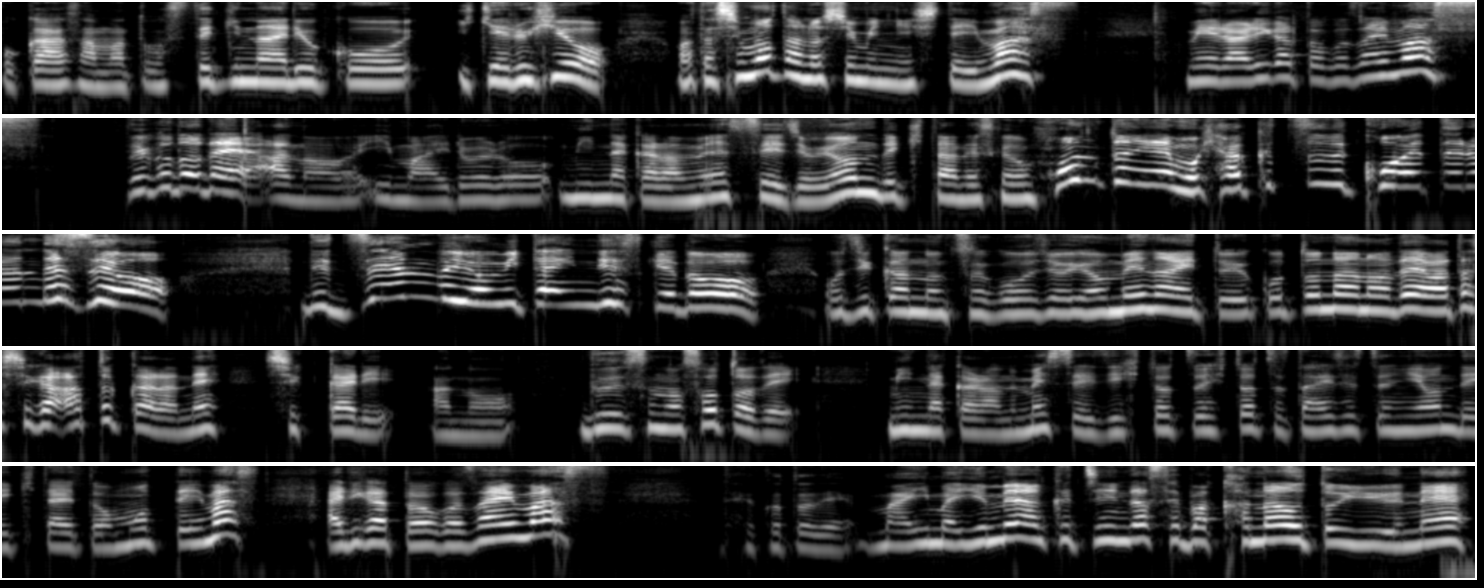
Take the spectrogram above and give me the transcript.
お母様と素敵な旅行行ける日を私も楽しみにしています。メールありがとうございます。ということで、あの、今いろいろみんなからメッセージを読んできたんですけど、本当にね、もう100通超えてるんですよで、全部読みたいんですけど、お時間の都合上読めないということなので、私が後からね、しっかり、あの、ブースの外でみんなからのメッセージ一つ一つ大切に読んでいきたいと思っています。ありがとうございます。ということで、まあ今、夢は口に出せば叶うというね、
